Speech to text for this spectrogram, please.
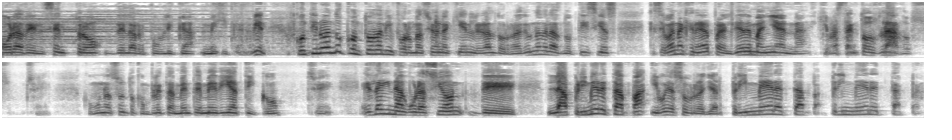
hora del centro de la República Mexicana. Bien, continuando con toda la información aquí en el Heraldo Radio, una de las noticias que se van a generar para el día de mañana que va a estar en todos lados, como un asunto completamente mediático, es la inauguración de la primera etapa, y voy a subrayar, primera etapa, primera etapa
